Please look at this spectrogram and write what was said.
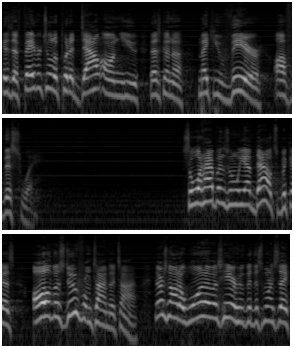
It is a favorite tool to put a doubt on you that's going to make you veer off this way. So, what happens when we have doubts? Because all of us do from time to time. There's not a one of us here who could this morning say,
